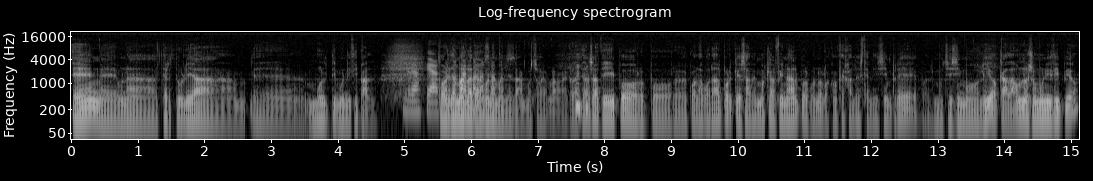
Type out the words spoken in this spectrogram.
en eh, una tertulia eh, multimunicipal. Gracias. Por, llamarla de alguna manera. Muchas gracias a ti por, por, colaborar porque sabemos que al final, pues bueno, los concejales tenéis siempre pues muchísimo lío, cada uno en su municipio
